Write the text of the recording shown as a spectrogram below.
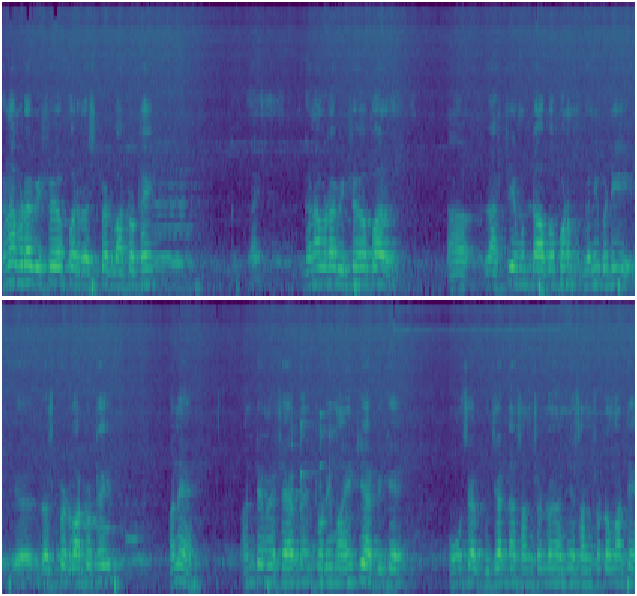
ઘણા બધા વિષયો પર રસપ્રદ વાતો થઈ. ઘણા બધા વિષયો પર રાષ્ટ્રીય મુદ્દાઓ પર પણ ઘણી બધી રસપ્રદ વાતો થઈ. અને અંતે મેં સાહેબને થોડી માહિતી આપી કે હું સાહેબ ગુજરાતના સાંસદો અને અન્ય સાંસદો માટે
